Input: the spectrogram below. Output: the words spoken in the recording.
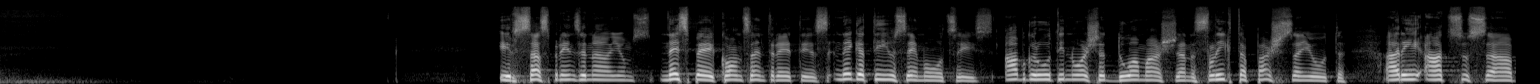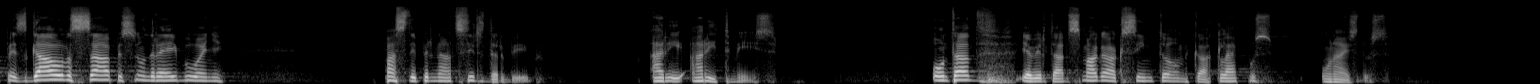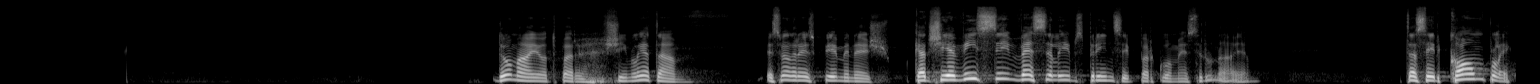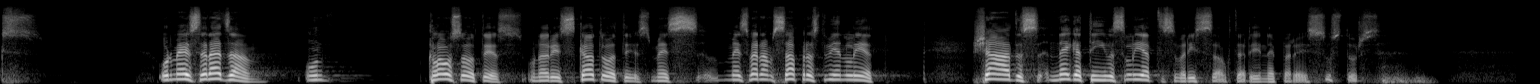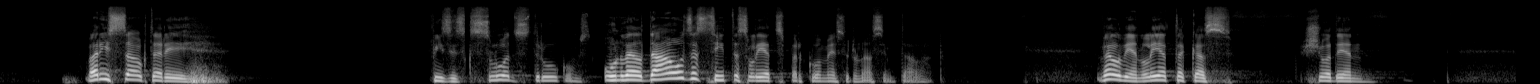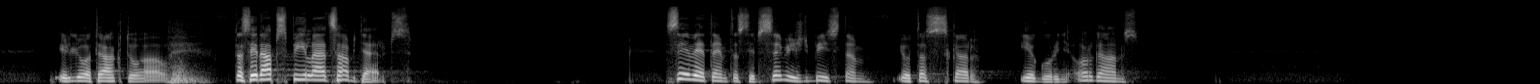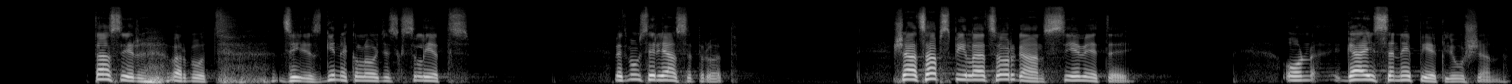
ir saspringzinājums, nespēja koncentrēties, negatīvas emocijas, apgrūtinoša domāšana, slikta pašsajūta, arī acu sāpes, galvas sāpes un reiboņi, pastiprināta sirdsdarbība, arī aritmijas. Un tad jau ir tādi smagāki simptomi kā klepus un aizdus. Domājot par šīm lietām, es vēlreiz pieminēšu, ka šie visi veselības principi, par ko mēs runājam, tas ir komplekss. Un mēs redzam, un klausoties, un arī skatoties, mēs, mēs varam saprast vienu lietu. Šādas negatīvas lietas var izsaukt arī nepareizs uzturs. Var izsaukt arī fizisks slodzes trūkums un vēl daudzas citas lietas, par ko mēs runāsim tālāk. Vēl viena lieta, kas šodien ir ļoti aktuāli, tas ir apspīlēts apģērbs. Sievietēm tas ir sevišķi bīstami, jo tas skar iegurņa orgānus. Tās ir varbūt dziļas ginekoloģiskas lietas. Bet mums ir jāsaprot, šāds apspīlēts orgāns sievietei un gaisa nepiekļūšana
